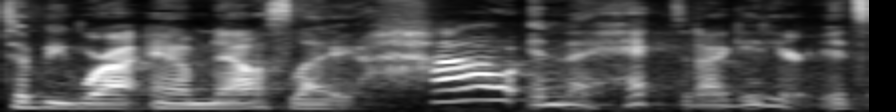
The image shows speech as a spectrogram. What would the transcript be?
to be where I am now, it's like, how in the heck did I get here? It's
